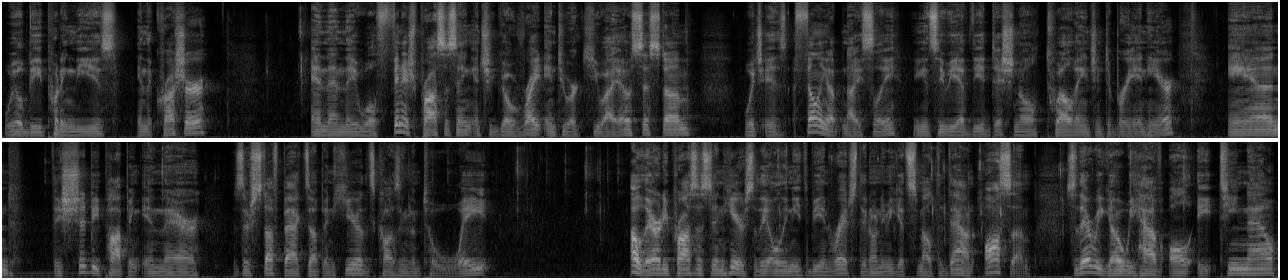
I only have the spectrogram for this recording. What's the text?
we'll be putting these in the Crusher, and then they will finish processing and should go right into our QIO system, which is filling up nicely. You can see we have the additional 12 ancient debris in here, and they should be popping in there. Is there stuff backed up in here that's causing them to wait? Oh, they already processed in here, so they only need to be enriched. They don't even get smelted down. Awesome. So there we go. We have all 18 now,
